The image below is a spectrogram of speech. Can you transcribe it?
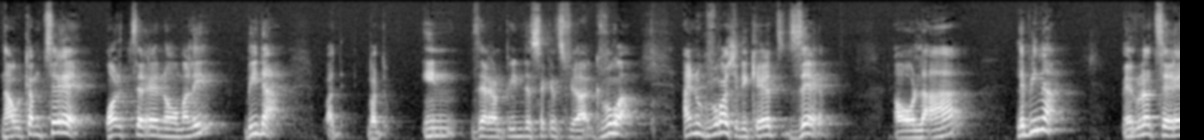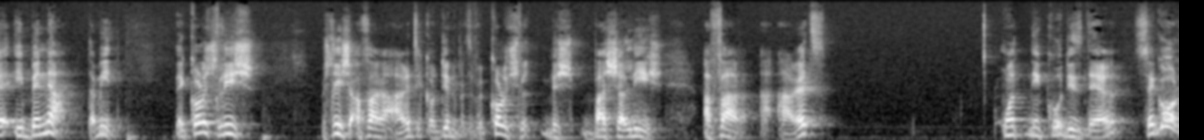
Now we come tzere. What is tzere normally? בינה. But, but in זר אנפין, the second ספירה, גבורה. היינו גבורה שנקראת זרת. העולה לבינה. ונקודת צרה היא בינה, תמיד. וכל שליש, בשליש עפר הארץ, היא קונטינות בזה, וכל של, בש, בשליש עפר הארץ, what ניקוד is there? סגול.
